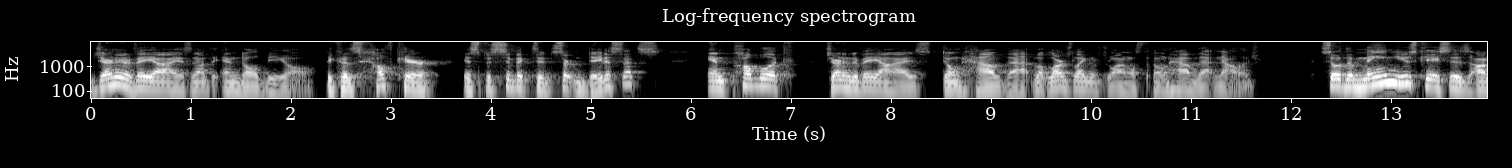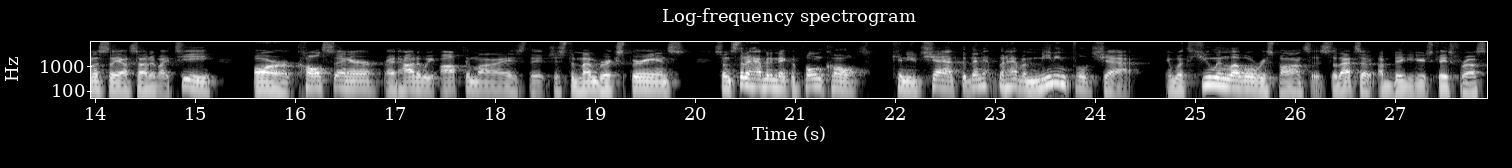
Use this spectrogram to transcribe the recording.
generative AI is not the end all be all because healthcare is specific to certain data sets and public generative AIs don't have that. Large language models don't have that knowledge. So the main use cases, honestly, outside of IT are call center, right? How do we optimize the just the member experience? So instead of having to make a phone call, can you chat, but then but have a meaningful chat and with human level responses. So that's a, a big use case for us.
